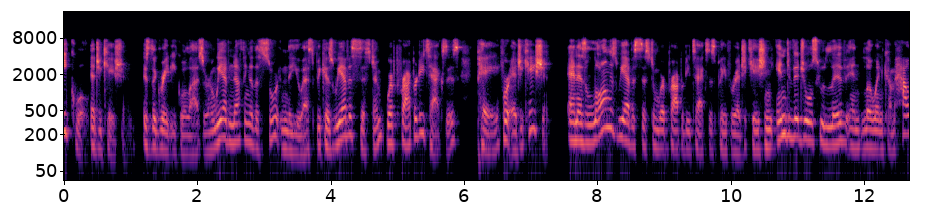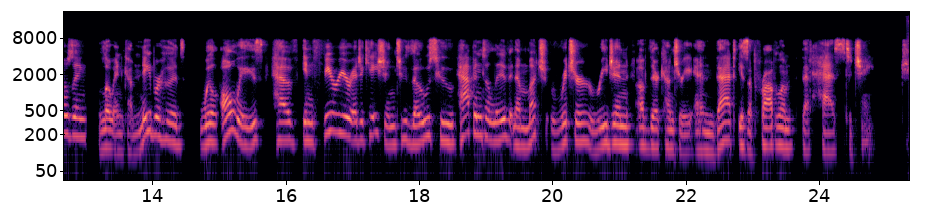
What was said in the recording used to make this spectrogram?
equal education is the great equalizer. And we have nothing of the sort in the US because we have a system where property taxes pay for education. And as long as we have a system where property taxes pay for education, individuals who live in low income housing, low income neighborhoods, will always have inferior education to those who happen to live in a much richer region of their country. And that is a problem that has to change.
